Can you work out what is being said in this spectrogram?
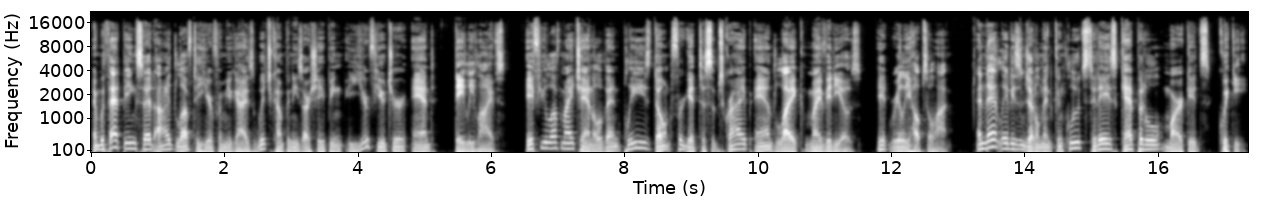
And with that being said, I'd love to hear from you guys which companies are shaping your future and daily lives. If you love my channel, then please don't forget to subscribe and like my videos. It really helps a lot. And that, ladies and gentlemen, concludes today's Capital Markets Quickie.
